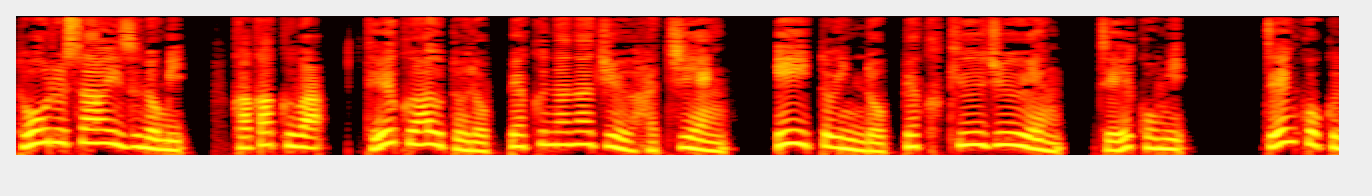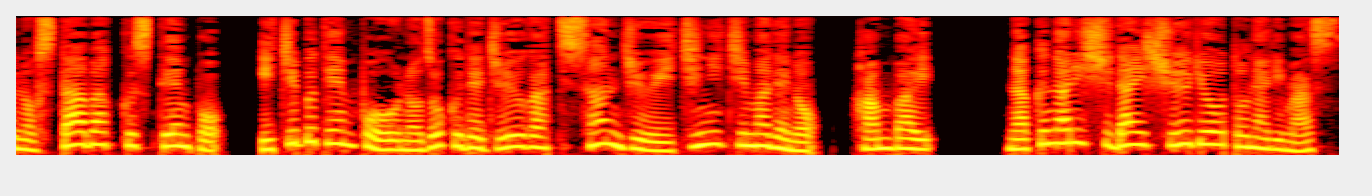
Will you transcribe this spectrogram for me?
トールサイズのみ、価格はテイクアウト678円、イートイン690円、税込み。全国のスターバックス店舗、一部店舗を除くで10月31日までの販売。なくなり次第終了となります。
